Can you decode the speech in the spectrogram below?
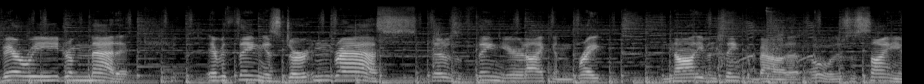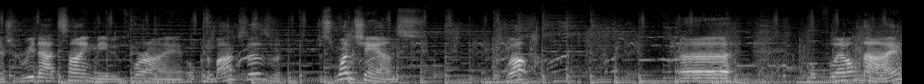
Very dramatic. Everything is dirt and grass. There's a thing here that I can break not even think about it. Oh, there's a sign here. I should read that sign maybe before I open the boxes. Just one chance. Well, uh, hopefully I don't die.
